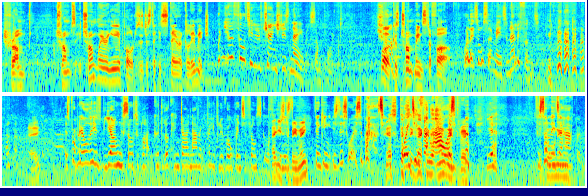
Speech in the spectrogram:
Trump. Trump's Trump wearing earpods is just a hysterical image. Wouldn't you have thought he'd have changed his name at some point? Well, because Trump means to fart. Well, it also means an elephant. Eh? There's probably all these young, sort of like good-looking, dynamic people who've all been to film school. That thinking, used to is- be me. Thinking, is this what it's about? That's, that's Waiting exactly for what hours. I went through. yeah, for The something to happen.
